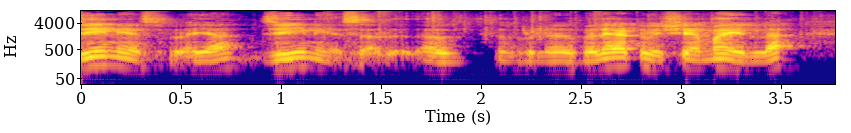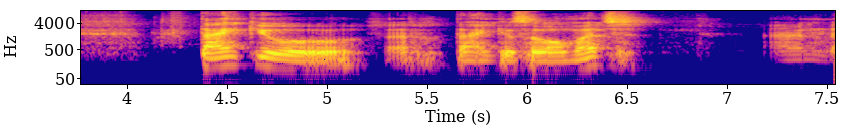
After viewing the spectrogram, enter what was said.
ஜீனியஸ் ஐயா. ஜீனியஸ் அது. அது விளையாட்டு விஷயமே இல்லை. Thank you sir thank you so much and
